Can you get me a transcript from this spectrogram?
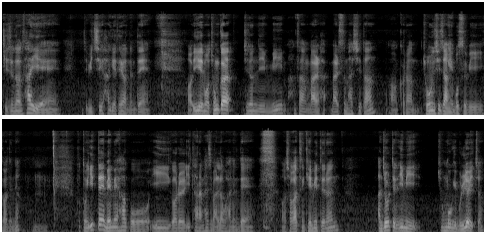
기준선 사이에 위치하게 되었는데 어, 이게 뭐 종가 지존님이 항상 말, 말씀하시던 어, 그런 좋은 시장의 모습이거든요. 음, 보통 이때 매매하고 이거를 이탈하면 하지 말라고 하는데 어, 저 같은 개미들은 안 좋을 때는 이미 종목이 물려 있죠.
